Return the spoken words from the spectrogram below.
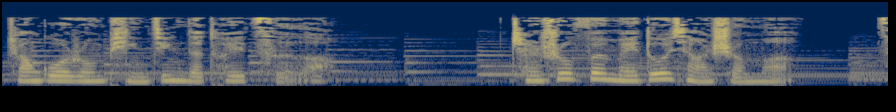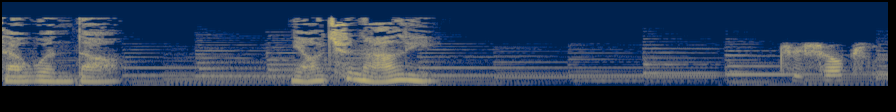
张国荣平静的推辞了。陈淑芬没多想什么，再问道：“你要去哪里？”“去 shopping。”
